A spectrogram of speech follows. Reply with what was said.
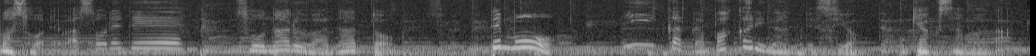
まあそれはそれでそうなるわなと。でもいい方ばかりなんですよお客様が。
